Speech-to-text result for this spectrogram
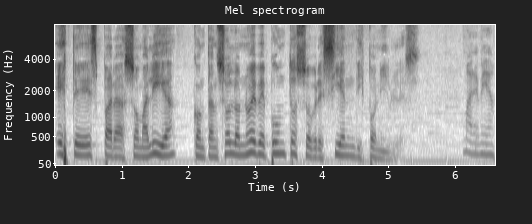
este es para Somalia, con tan solo 9 puntos sobre 100 disponibles. Madre mía.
